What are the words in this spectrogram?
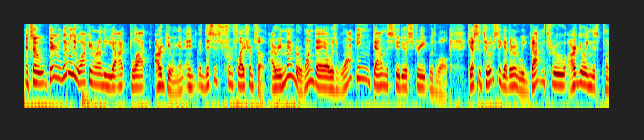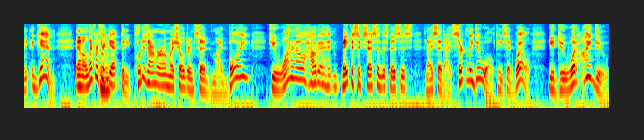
and so they're literally walking around the yacht lot arguing. And and this is from fleischer himself. I remember one day i was walking down the studio street with walt just the two of us together and we'd gotten through arguing this point again. And i'll never mm-hmm. forget that he put his arm around my shoulder and said my boy do you want to know how to make a success in this business? And I said, I certainly do, Walt. He said, Well, you do what I do.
